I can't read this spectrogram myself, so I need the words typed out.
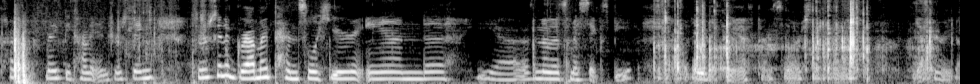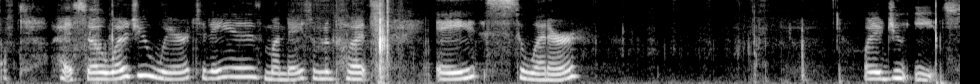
kind of might be kind of interesting. So I'm just gonna grab my pencil here and uh, yeah, no, that's my six B. Maybe my F pencil or something. Yeah, here we go. Okay, so what did you wear? Today is Monday, so I'm gonna put a sweater. What did you eat?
